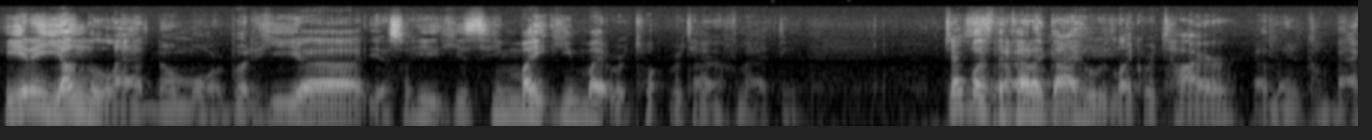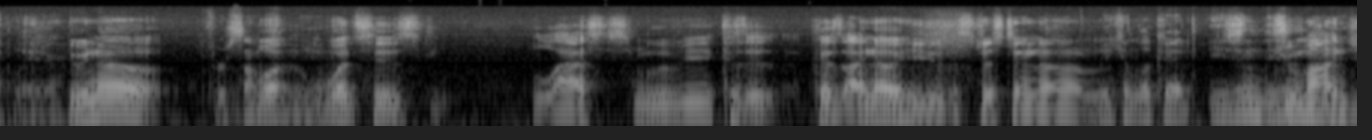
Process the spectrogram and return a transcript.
he ain't a young lad no more, but he uh yeah, so he he's he might he might reti- retire from acting. Jack Black's the kind of guy who would like retire and then come back later. Do we know For something. what yeah. what's his last movie? Cause because I know he was just in um. we can look at he's in he's in Jumanji.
